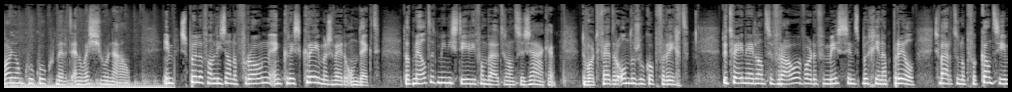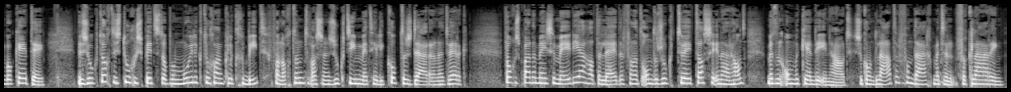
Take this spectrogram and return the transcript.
Marjon Koekoek met het NOS Journaal. In spullen van Lisanne Vroon en Chris Kremers werden ontdekt. Dat meldt het ministerie van Buitenlandse Zaken. Er wordt verder onderzoek op verricht. De twee Nederlandse vrouwen worden vermist sinds begin april. Ze waren toen op vakantie in Boquete. De zoektocht is toegespitst op een moeilijk toegankelijk gebied. Vanochtend was een zoekteam met helikopters daar aan het werk. Volgens Panamese media had de leider van het onderzoek twee tassen in haar hand met een onbekende inhoud. Ze komt later vandaag met een verklaring.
